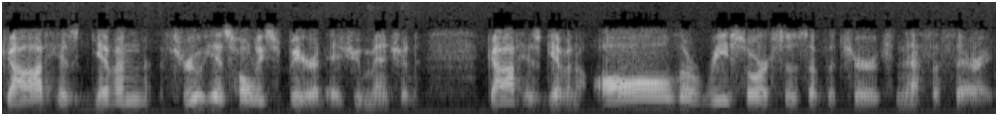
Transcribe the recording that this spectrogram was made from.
God has given through His Holy Spirit, as you mentioned, God has given all the resources of the church necessary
